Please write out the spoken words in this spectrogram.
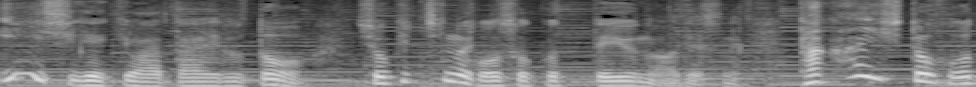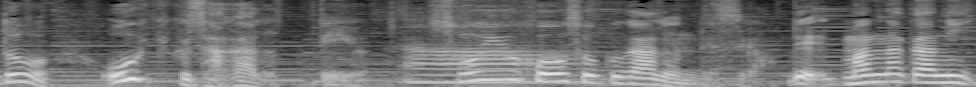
いい刺激を与えると初期値の法則っていうのはですね高い人ほど大きく下がるっていうそういう法則があるんですよ。で真ん中に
